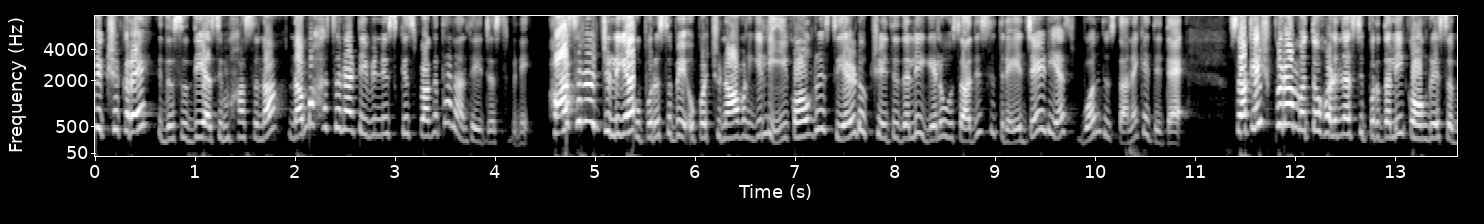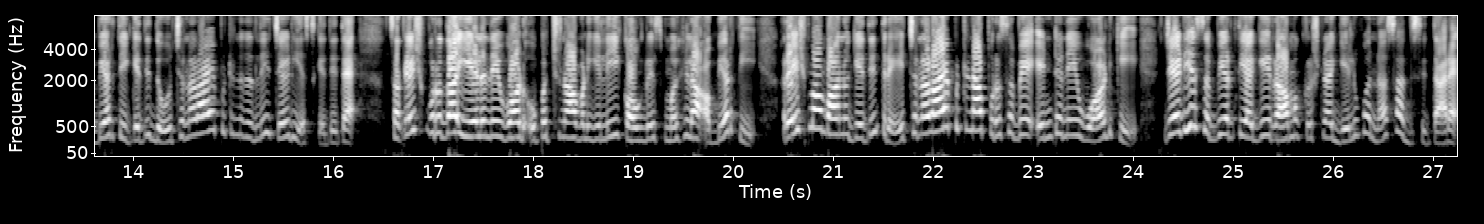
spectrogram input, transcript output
ವೀಕ್ಷಕರೇ, ಇದು ಸುದ್ದಿಯ ಸಿಂಹಾಸನ. ನಮ್ಮ ಹಾಸನ ಟಿವಿ ನ್ಯೂಸ್ಗೆ ಸ್ವಾಗತ, ನಾನು ತೇಜಸ್ವಿನಿ. ಹಾಸನ ಜಿಲ್ಲೆಯ ಪುರಸಭೆ ಉಪಚುನಾವಣೆಯಲ್ಲಿ ಕಾಂಗ್ರೆಸ್ ಎರಡು ಕ್ಷೇತ್ರದಲ್ಲಿ ಗೆಲುವು ಸಾಧಿಸಿದರೆ ಜೆಡಿಎಸ್ ಒಂದು ಸ್ಥಾನ ಗೆದ್ದಿದೆ. ಸಕಲೇಶ್ಪುರ ಮತ್ತು ಹೊಳೆನರಸೀಪುರದಲ್ಲಿ ಕಾಂಗ್ರೆಸ್ ಅಭ್ಯರ್ಥಿ ಗೆದ್ದಿದ್ದು ಚನ್ನರಾಯಪಟ್ಟಣದಲ್ಲಿ ಜೆಡಿಎಸ್ ಗೆದ್ದಿದೆ. ಸಕಲೇಶ್ಪುರದ ಏಳನೇ ವಾರ್ಡ್ ಉಪಚುನಾವಣೆಯಲ್ಲಿ ಕಾಂಗ್ರೆಸ್ ಮಹಿಳಾ ಅಭ್ಯರ್ಥಿ ರೇಷ್ಮಾ ಬಾನು ಗೆದ್ದಿದ್ರೆ ಚನ್ನರಾಯಪಟ್ಟಣ ಪುರಸಭೆ ಎಂಟನೇ ವಾರ್ಡ್ಗೆ ಜೆಡಿಎಸ್ ಅಭ್ಯರ್ಥಿಯಾಗಿ ರಾಮಕೃಷ್ಣ ಗೆಲುವನ್ನ ಸಾಧಿಸಿದ್ದಾರೆ.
